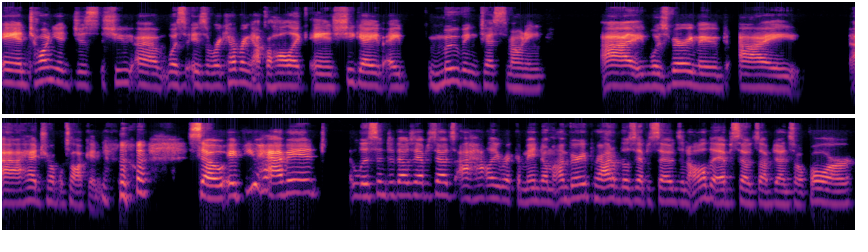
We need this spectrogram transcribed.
And Tanya just, she uh, was, is a recovering alcoholic and she gave a moving testimony. I was very moved. I I had trouble talking. so if you haven't listened to those episodes, I highly recommend them. I'm very proud of those episodes and all the episodes I've done so far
